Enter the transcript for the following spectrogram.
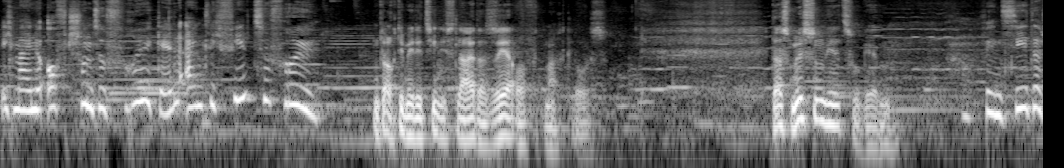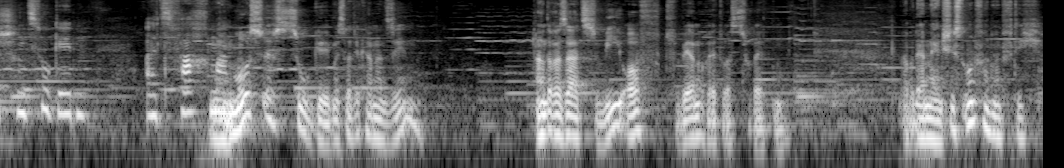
Ich meine, oft schon so früh, gell? Eigentlich viel zu früh. Und auch die Medizin ist leider sehr oft machtlos. Das müssen wir zugeben. Wenn Sie das schon zugeben, als Fachmann. Man muss es zugeben, es hat ja keinen Sinn. Andererseits, wie oft wäre noch etwas zu retten? Aber der Mensch ist unvernünftig.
